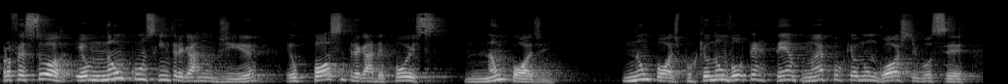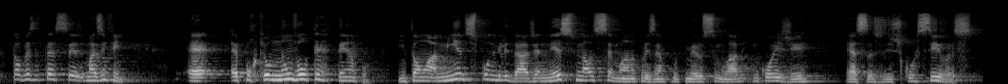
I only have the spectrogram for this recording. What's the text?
Professor, eu não consegui entregar no dia, eu posso entregar depois? Não pode. Não pode, porque eu não vou ter tempo, não é porque eu não gosto de você, talvez até seja, mas enfim, é, é porque eu não vou ter tempo. Então a minha disponibilidade é nesse final de semana, por exemplo, do primeiro simulado, em corrigir essas discursivas.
